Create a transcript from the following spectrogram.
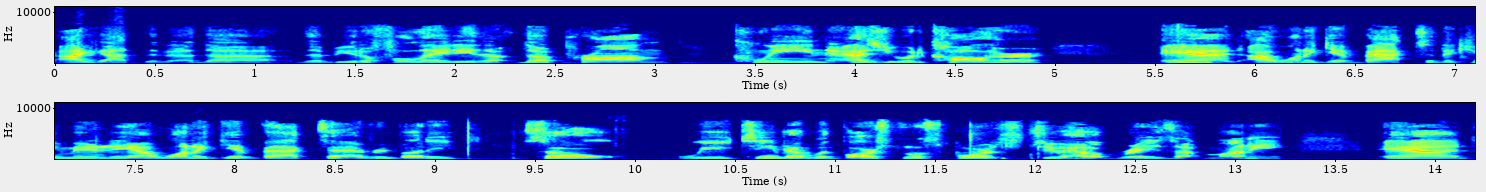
I got the the the beautiful lady, the the prom queen, as you would call her, and I want to give back to the community. I want to give back to everybody. So we teamed up with Barstool Sports to help raise up money, and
